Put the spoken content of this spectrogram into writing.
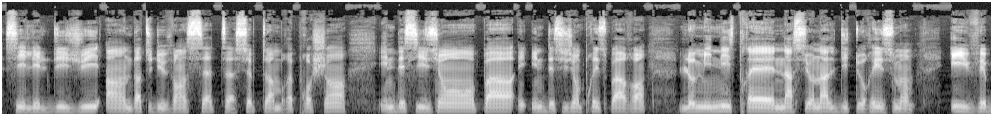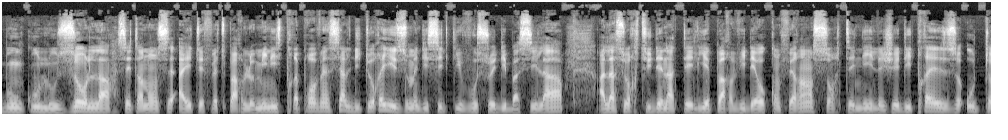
si l'île 18 en date du 27 septembre prochain. Une décision, prise par le ministre national du tourisme Yves Bunkulu Zola. Cette annonce a été faite par le ministre provincial du tourisme du site Kivu Swedi Basila à la sortie d'un atelier par vidéoconférence tenu le jeudi 13 août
